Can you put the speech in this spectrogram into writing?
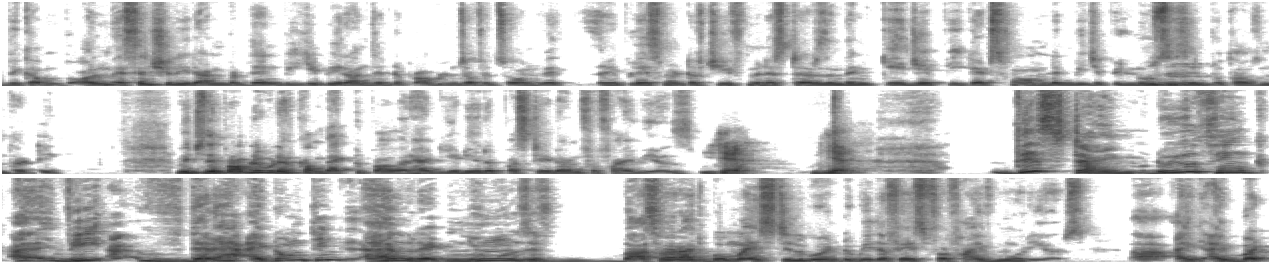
become all essentially run. But then BJP runs into problems of its own with replacement of chief ministers, and then KJP gets formed, and BJP loses mm. in hmm. 2013 which they probably would have come back to power had Yediyurappa stayed on for five years. Yeah, yeah. This time, do you think I, we there? I don't think I have read news if Basavaraj Bommai is still going to be the face for five more years. Uh, I, I, but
